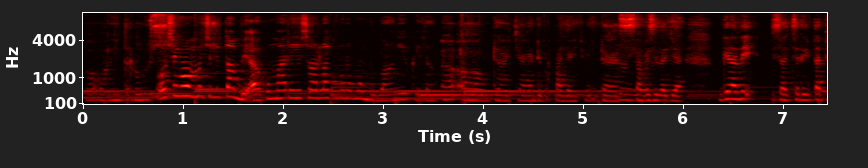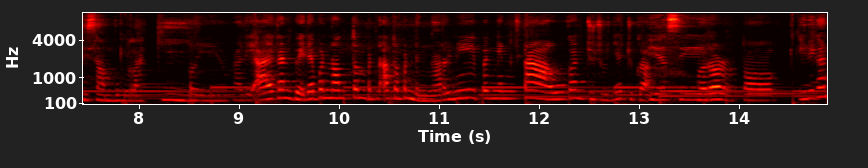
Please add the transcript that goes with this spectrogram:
Bau wangi terus. Oh, sing ngomong cerita mbak aku mari sholat murah membu wangi gitu. Eh, eh, udah jangan diperpanjang juga udah sampai situ aja mungkin nanti bisa cerita disambung lagi Oh iya, kali aja kan beda penonton pen- atau pendengar ini pengen tahu kan judulnya juga iya sih horror talk. ini kan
